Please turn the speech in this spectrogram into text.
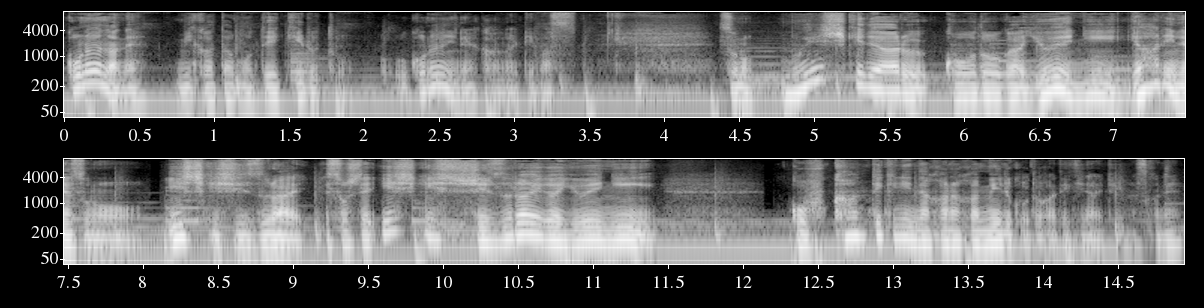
このようなね見方もできると。このようにね考えています。その無意識である行動がゆえにやはりねその意識しづらい。そして意識しづらいがゆえにこう俯瞰的になかなか見ることができないと言いますかね。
